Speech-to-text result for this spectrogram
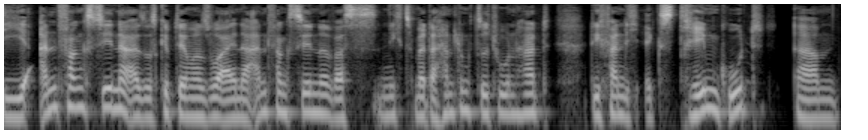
Die Anfangsszene, also es gibt ja immer so eine Anfangsszene, was nichts mit der Handlung zu tun hat, die fand ich extrem gut. Ähm,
